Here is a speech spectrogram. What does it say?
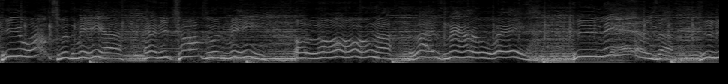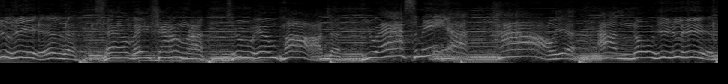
He walks with me and he talks with me along life's narrow way. He lives. He lives. Salvation to impart. You ask me how? Yeah, I know he lives.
